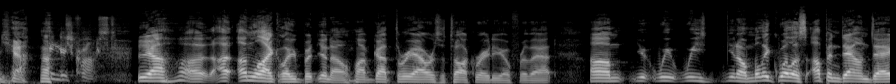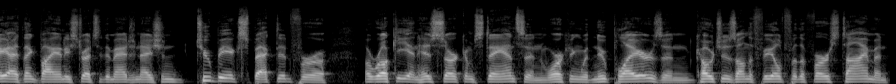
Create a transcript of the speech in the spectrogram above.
Yeah. Fingers crossed. yeah, uh, unlikely, but you know, I've got three hours of talk radio for that. Um, we, we, you know, Malik Willis up and down day, I think by any stretch of the imagination, to be expected for a, a rookie in his circumstance and working with new players and coaches on the field for the first time. And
